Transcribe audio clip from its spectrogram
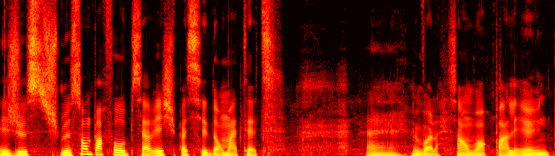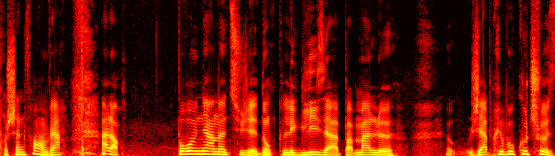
Et je, je, me sens parfois observé, je sais pas si c'est dans ma tête. Euh, mais voilà, ça on va en reparler une prochaine fois, on verra. Alors, pour revenir à notre sujet, donc l'Église a pas mal... Euh, j'ai appris beaucoup de choses,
